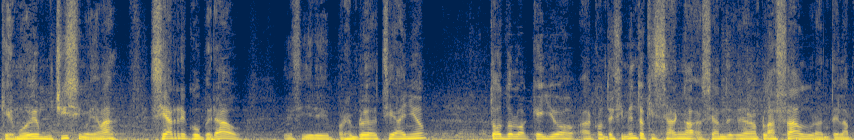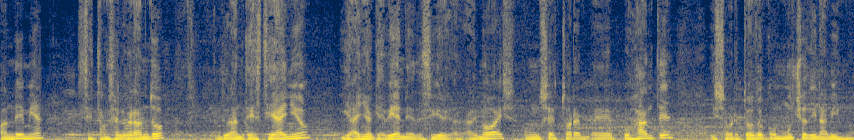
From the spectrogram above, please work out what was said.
que mueve muchísimo y además se ha recuperado. Es decir, eh, por ejemplo, este año todos aquellos acontecimientos que se han, aplazado durante la pandemia se están celebrando durante este año y año que viene. Es decir, ahora mismo es un sector eh, pujante y sobre todo con mucho dinamismo.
